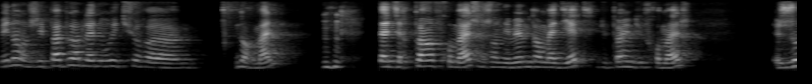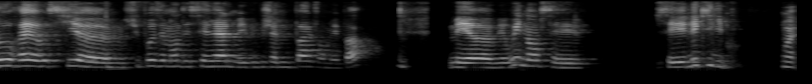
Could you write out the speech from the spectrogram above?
mais non, j'ai pas peur de la nourriture normale. Mhm. C'est-à-dire pain, fromage. J'en ai même dans ma diète, du pain et du fromage. J'aurais aussi supposément des céréales, mais vu que j'aime pas, j'en mets pas. Mais, euh, mais oui, non, c'est l'équilibre. Ouais.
